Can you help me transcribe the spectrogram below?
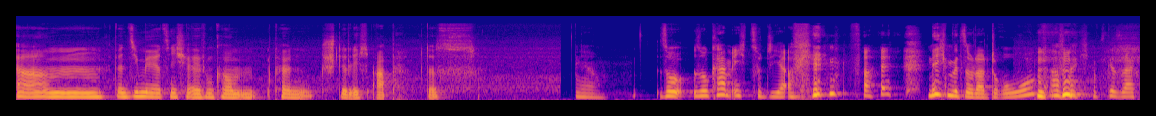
Ähm, wenn Sie mir jetzt nicht helfen kommen, können, stille ich ab. Das. Ja. So, so kam ich zu dir auf jeden Fall. Nicht mit so einer Drohung, aber ich habe gesagt,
